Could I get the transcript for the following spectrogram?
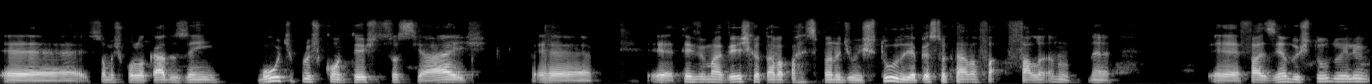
é, somos colocados em múltiplos contextos sociais. É, é, teve uma vez que eu estava participando de um estudo e a pessoa que estava fa falando, né, é, fazendo o estudo, ele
